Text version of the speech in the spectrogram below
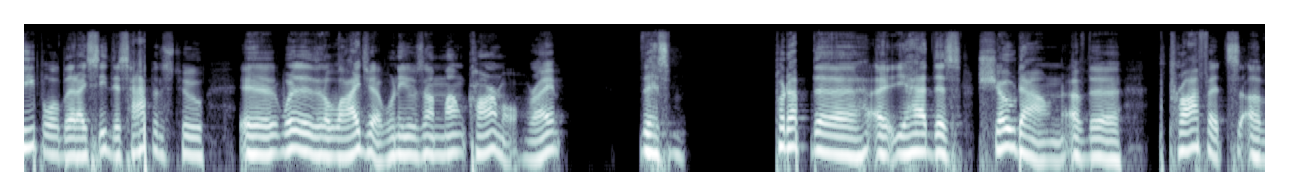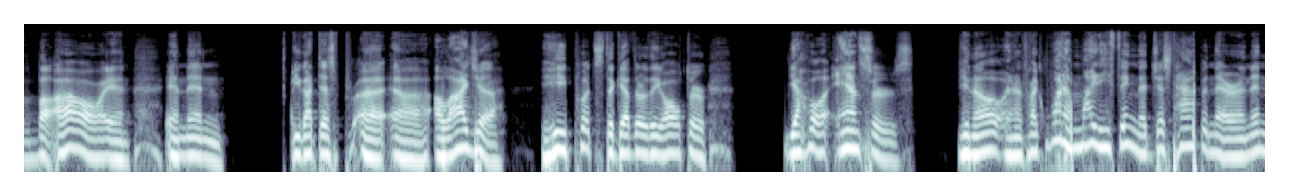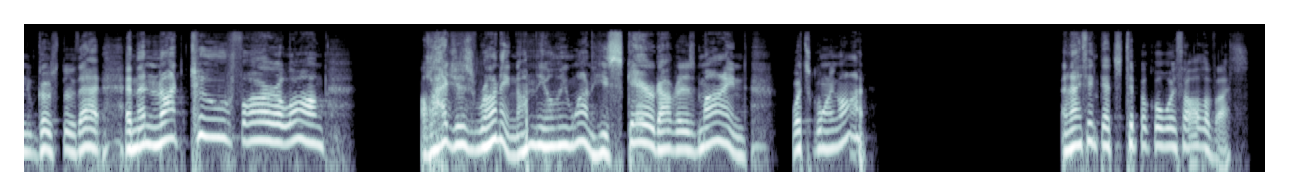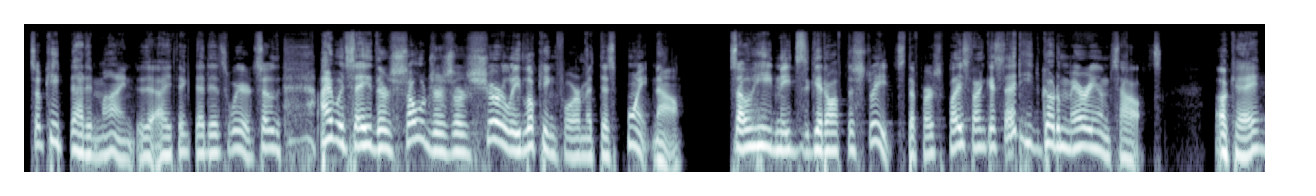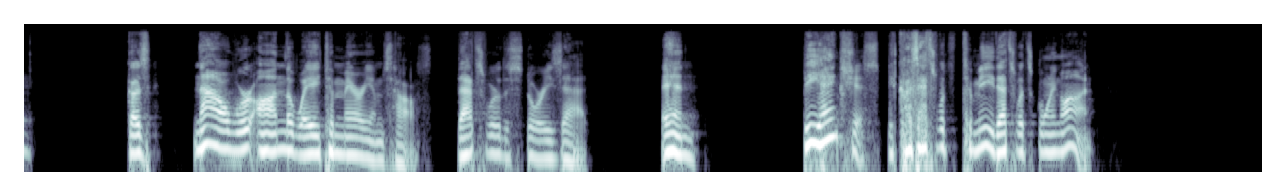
people that I see this happens to uh, what is Elijah when he was on Mount Carmel, right? This put up the, uh, you had this showdown of the prophets of Baal, and, and then you got this uh, uh, Elijah. He puts together the altar. Yahweh answers, you know, and it's like, what a mighty thing that just happened there. And then goes through that. And then not too far along, Oh, Elijah's running. I'm the only one. He's scared out of his mind. What's going on? And I think that's typical with all of us. So keep that in mind. I think that is weird. So I would say their soldiers are surely looking for him at this point now. So he needs to get off the streets. The first place, like I said, he'd go to Miriam's house. Okay? Because now we're on the way to Miriam's house. That's where the story's at. And be anxious because that's what, to me, that's what's going on.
